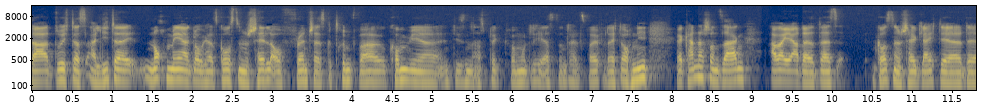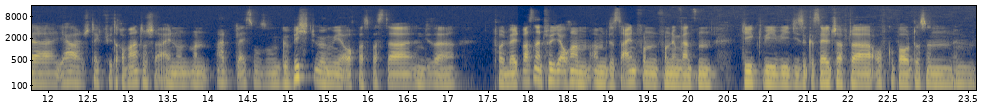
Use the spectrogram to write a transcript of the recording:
dadurch, dass Alita noch mehr, glaube ich, als Ghost in the Shell auf Franchise getrimmt war, kommen wir in diesen Aspekt vermutlich erst in Teil 2, vielleicht auch nie. Wer kann das schon sagen? Aber ja, da, da ist Ghost in the Shell gleich der, der, ja, steckt viel dramatischer ein und man hat gleich so, so ein Gewicht irgendwie auch, was, was da in dieser tollen Welt, was natürlich auch am, am Design von, von dem Ganzen liegt, wie, wie diese Gesellschaft da aufgebaut ist in, in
